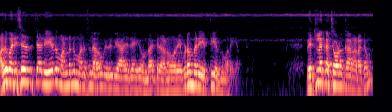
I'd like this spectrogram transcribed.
അത് പരിശോധിച്ചാൽ ഏത് മണ്ടനും മനസ്സിലാവും ഇത് വ്യാജരേഖ ഉണ്ടാക്കിയതാണോ അത് എവിടം വരെ എത്തിയെന്നും അറിയാം. വെറ്റില കച്ചവടക്കാരനടക്കം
